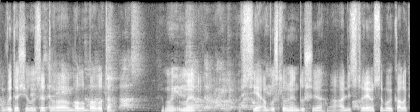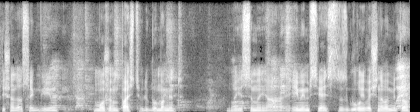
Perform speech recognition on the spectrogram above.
вытащил из этого бол болота. Мы, мы все обусловленные души олицетворяем с собой Кала Кришнадаса и можем пасть в любой момент. Но если мы а, имеем связь с Гуру и Вайшнавами, то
